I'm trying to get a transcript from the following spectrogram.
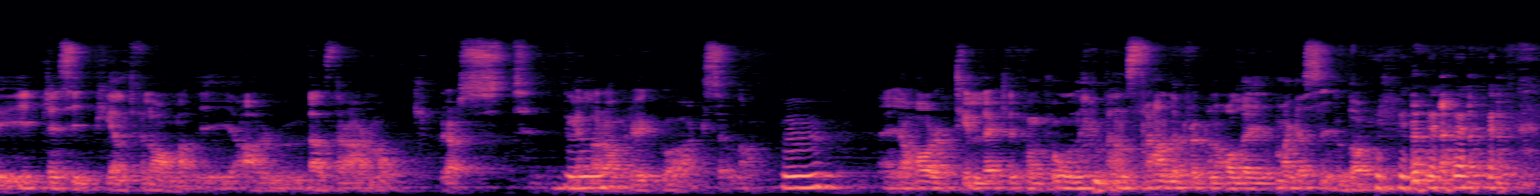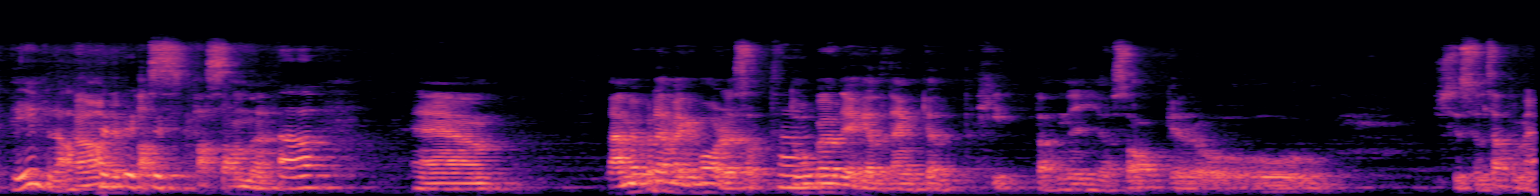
i princip helt förlamad i arm, vänster arm och bröst, delar mm. av rygg och axel. Mm. Eh, jag har tillräcklig funktion i vänsterhanden för att kunna hålla i ett magasin dock. det är bra. ja, det är pass, passande. Ja. Eh, Nej, men på den vägen var det. Så ja. då behövde jag helt enkelt hitta nya saker och, och sysselsätta mig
